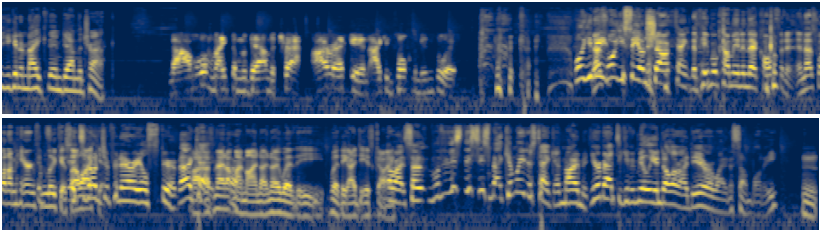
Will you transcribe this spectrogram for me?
are you going to make them down the track? Now, I will make them down the track. I reckon I can talk them into it. okay. Well, you that's need. what you see on Shark Tank. The people come in and they're confident, and that's what I'm hearing from Lucas. it's I like an it. entrepreneurial spirit. but Okay, I- I've made up all my right. mind. I know where the where the idea's going. All right, so well, this this is. Can we just take a moment? You're about to give a million dollar idea away to somebody. Hmm.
